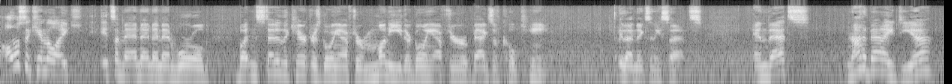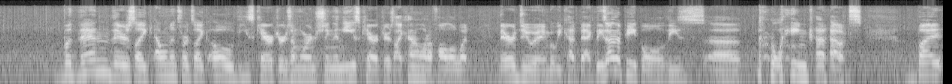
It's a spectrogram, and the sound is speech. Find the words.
Almost akin to like it's a mad, mad, mad, mad world, but instead of the characters going after money, they're going after bags of cocaine. If that makes any sense. And that's not a bad idea, but then there's like elements where it's like, oh, these characters are more interesting than these characters. I kind of want to follow what they're doing, but we cut back these other people, these uh, lame cutouts. But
